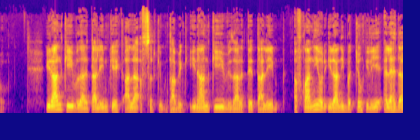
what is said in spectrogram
ہو۔ ایران کی وزارت تعلیم کے ایک اعلیٰ افسر کے مطابق ایران کی وزارت تعلیم افغانی اور ایرانی بچوں کے لیے علیحدہ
